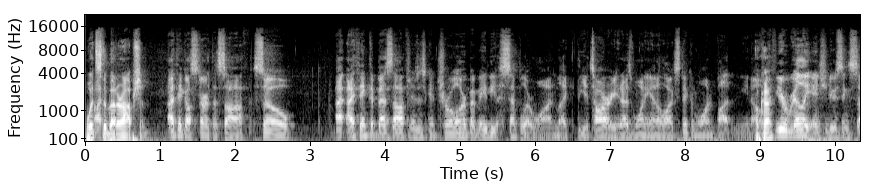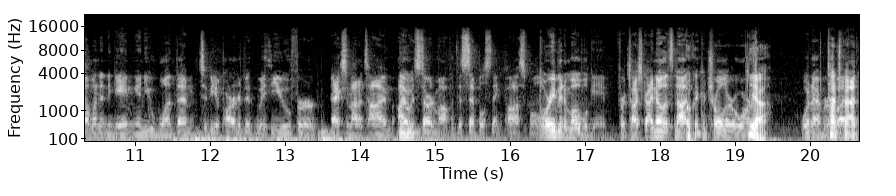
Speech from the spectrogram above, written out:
what's the better option? I think I'll start this off. So I, I think the best option is a controller, but maybe a simpler one, like the Atari. It has one analog stick and one button. You know, Okay. if you're really introducing someone into gaming and you want them to be a part of it with you for X amount of time, I Mm-hmm. would start them off with the simplest thing possible, or even a mobile game for touch. I know that's not Okay. a controller or Yeah. whatever. Touchpad.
